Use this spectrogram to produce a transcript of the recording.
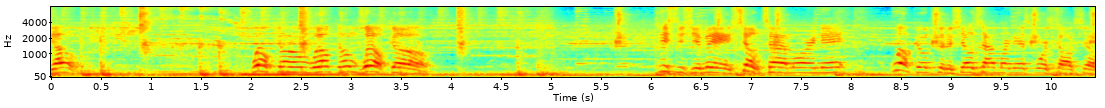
go. Welcome, welcome, welcome. This is your man, Showtime Arnett. Welcome to the Showtime Arnett Sports Talk Show.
